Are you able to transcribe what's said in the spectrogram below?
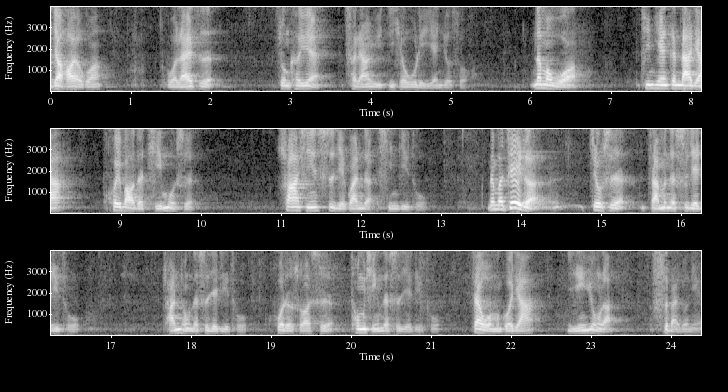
叫郝有光，我来自中科院测量与地球物理研究所。那么我今天跟大家汇报的题目是刷新世界观的新地图。那么这个就是咱们的世界地图，传统的世界地图，或者说是通行的世界地图，在我们国家已经用了四百多年。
